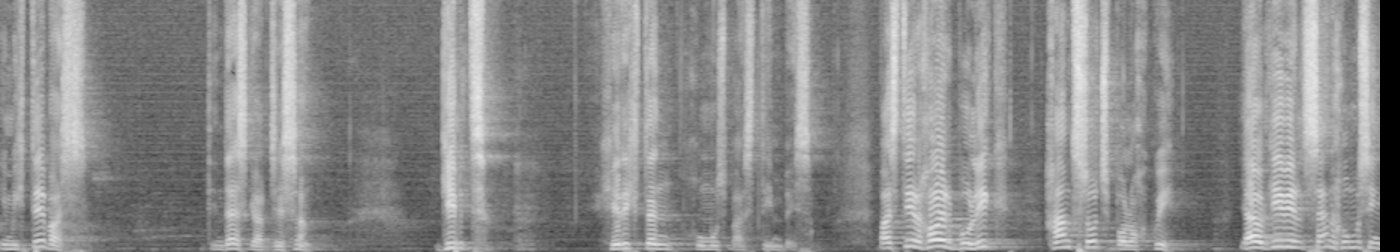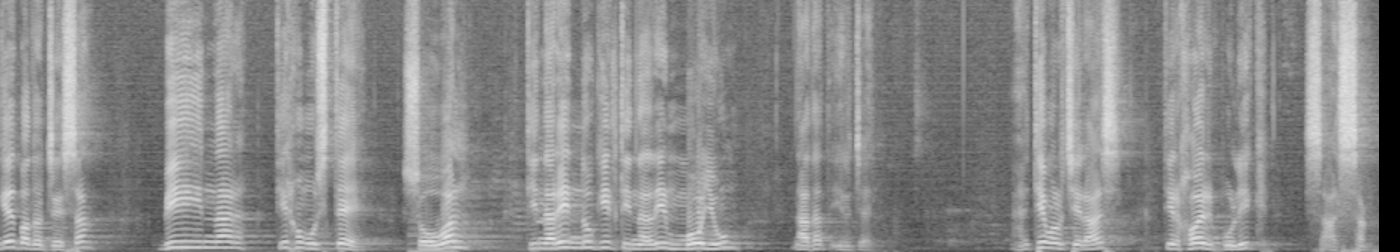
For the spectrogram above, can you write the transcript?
эмэгтэй бас тэндээс гарч исэн. Гимт хэрэгтэн хүмүүс бас тийм байсан. Бас тэр хоёр бүлэг хамт сууч болохгүй. Яг гэвэл сан хүмүүс ингэж бодож байсан. Би нар тэр хүмүүстэй суувал тинарын нүгэл тинарын моюм надад ирж байна. Тийм учраас тэр хоёр бүлэг салсан.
